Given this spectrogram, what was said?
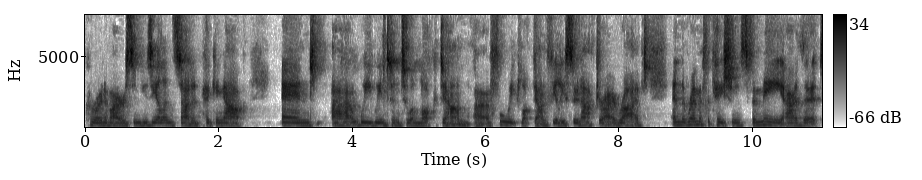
coronavirus in New Zealand started picking up. And uh, we went into a lockdown, uh, a four week lockdown, fairly soon after I arrived. And the ramifications for me are that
